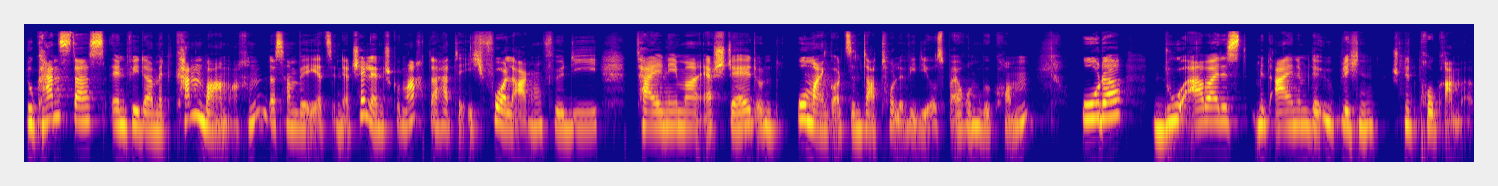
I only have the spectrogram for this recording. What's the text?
Du kannst das entweder mit Canva machen. Das haben wir jetzt in der Challenge gemacht. Da hatte ich Vorlagen für die Teilnehmer erstellt und oh mein Gott, sind da tolle Videos bei rumgekommen. Oder du arbeitest mit einem der üblichen Schnittprogramme.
